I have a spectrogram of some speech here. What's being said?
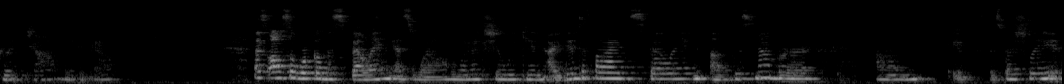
Good job, way to go. Let's also work on the spelling as well. We want to make sure we can identify the spelling of this number, um, if, especially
